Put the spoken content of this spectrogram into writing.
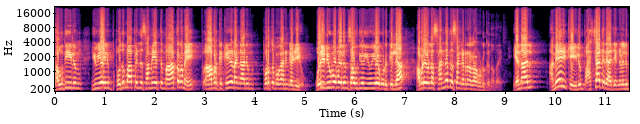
സൗദിയിലും യു എയിലും പൊതുമാപ്പിന്റെ സമയത്ത് മാത്രമേ അവർക്ക് കീഴടങ്ങാനും പുറത്തു പോകാനും കഴിയൂ. ഒരു രൂപ പോലും സൗദിയോ യു എ കൊടുക്കില്ല. അവിടെയുള്ള സന്നദ്ധ സംഘടനകളാണ് കൊടുക്കുന്നത്. എന്നാൽ അമേരിക്കയിലും പാശ്ചാത്യ രാജ്യങ്ങളിലും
